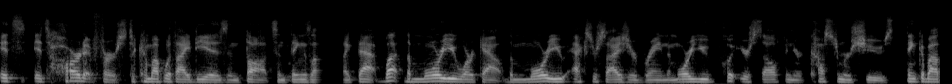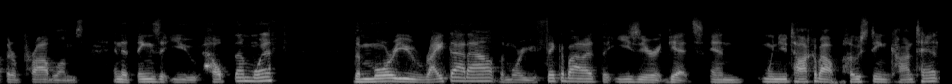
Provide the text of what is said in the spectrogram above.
it's it's hard at first to come up with ideas and thoughts and things like, like that. But the more you work out, the more you exercise your brain, the more you put yourself in your customer's shoes, think about their problems and the things that you help them with, the more you write that out, the more you think about it, the easier it gets. And when you talk about posting content,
